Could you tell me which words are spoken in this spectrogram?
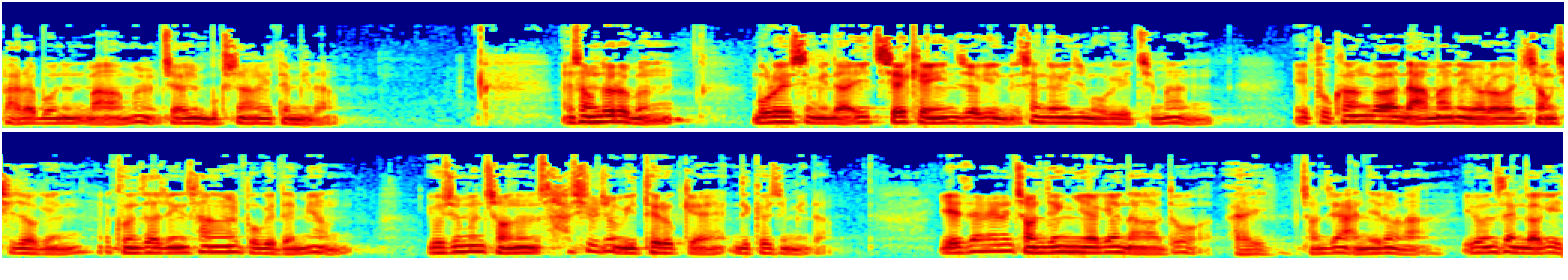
바라보는 마음을 제가 좀 묵상하게 됩니다. 성도 여러분, 모르겠습니다. 이 제 개인적인 생각인지 모르겠지만 북한과 남한의 여러 가지 정치적인 군사적인 상황을 보게 되면 요즘은 저는 사실 좀 위태롭게 느껴집니다. 예전에는 전쟁 이야기가 나와도 에이, 전쟁 안 일어나 이런 생각이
